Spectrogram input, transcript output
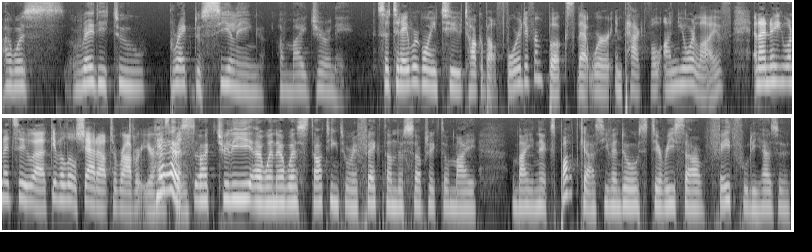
I was ready to break the ceiling of my journey. So, today we're going to talk about four different books that were impactful on your life. And I know you wanted to uh, give a little shout out to Robert, your yes, husband. Yes, so actually, uh, when I was starting to reflect on the subject of my my next podcast, even though Teresa faithfully has a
